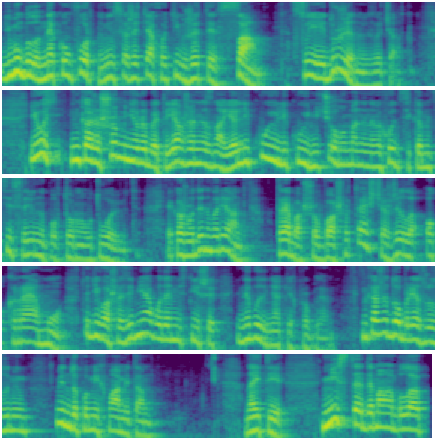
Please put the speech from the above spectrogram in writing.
йому було некомфортно. Він все життя хотів жити сам зі своєю дружиною, звичайно. І ось він каже, що мені робити? Я вже не знаю. Я лікую, лікую, нічого в мене не виходить, ці камінці все рівно повторно утворюються. Я кажу, один варіант: треба, щоб ваша теща жила окремо. Тоді ваша сім'я буде міцніше і не буде ніяких проблем. Він каже, добре, я зрозумів. Він допоміг мамі там. Знайти місце, де мама була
